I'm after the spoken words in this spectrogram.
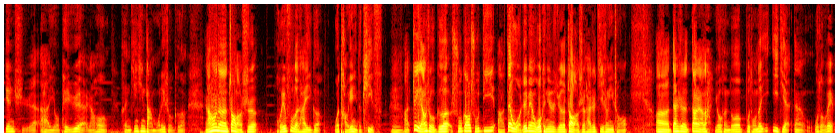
编曲啊，有配乐，然后很精心打磨的一首歌。然后呢，赵老师回复了他一个“我讨厌你的 kiss”。嗯啊，这两首歌孰高孰低啊？在我这边，我肯定是觉得赵老师还是寄生一筹，呃，但是当然了，有很多不同的意意见，但无所谓。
